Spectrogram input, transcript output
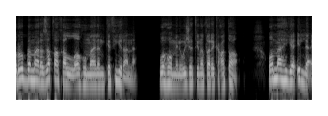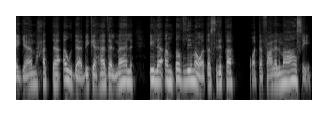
ربما رزقك الله مالا كثيرا وهو من وجهة نظرك عطاء. وما هي إلا أيام حتى أودى بك هذا المال إلى أن تظلم وتسرق وتفعل المعاصي.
